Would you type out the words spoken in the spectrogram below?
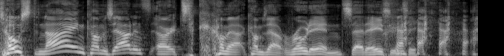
Toast Nine comes out and or it's come out comes out. Wrote in said, "Hey CNC,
